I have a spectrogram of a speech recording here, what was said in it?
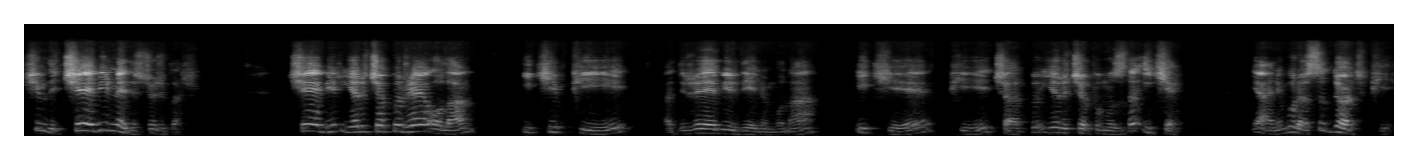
Şimdi Ç1 nedir çocuklar? Ç1 yarıçapı R olan 2 pi hadi R1 diyelim buna. 2 pi çarpı yarıçapımız da 2. Yani burası 4 pi.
